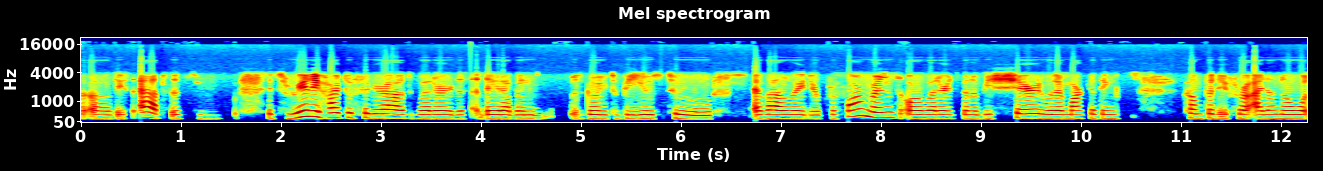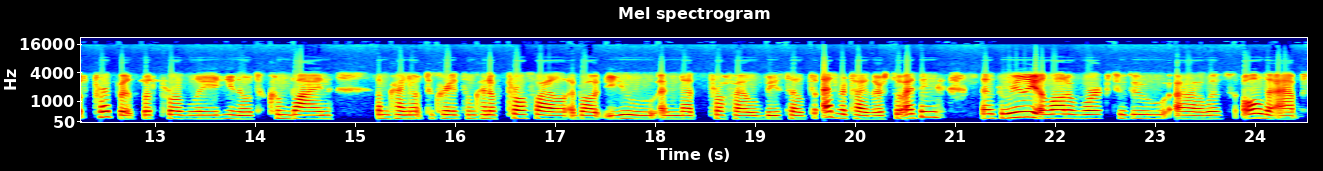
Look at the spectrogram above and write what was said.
of these apps it's it's really hard to figure out whether this data been, is going to be used to evaluate your performance or whether it's going to be shared with a marketing company for I don't know what purpose, but probably you know to combine some kind of to create some kind of profile about you, and that profile will be sold to advertisers. So I think there's really a lot of work to do uh, with all the apps.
